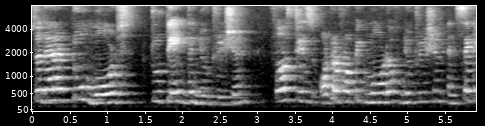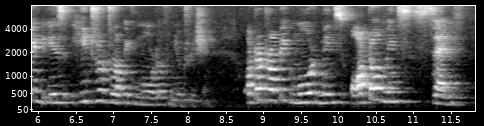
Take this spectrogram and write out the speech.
So there are two modes to take the nutrition. First is autotrophic mode of nutrition and second is heterotrophic mode of nutrition. Autotrophic mode means auto means self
